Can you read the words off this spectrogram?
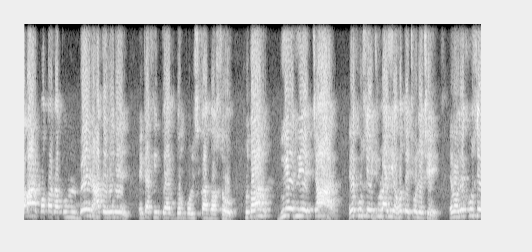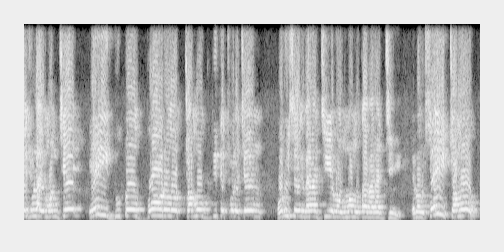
আবার পতাকা তুলবেন, হাতে নেবেন, এটা কিন্তু একদম পরিষ্কার দর্শক। সুতরাং দুয়ে দুয়ে চার একুশে জুলাই হতে চলেছে এবং একুশে জুলাই মঞ্চে এই দুটো বড় চমক দিতে চলেছেন অভিষেক ব্যানার্জি এবং মমতা ব্যানার্জি। এবং সেই চমক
